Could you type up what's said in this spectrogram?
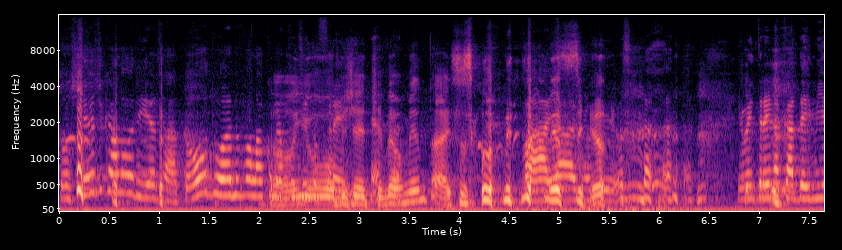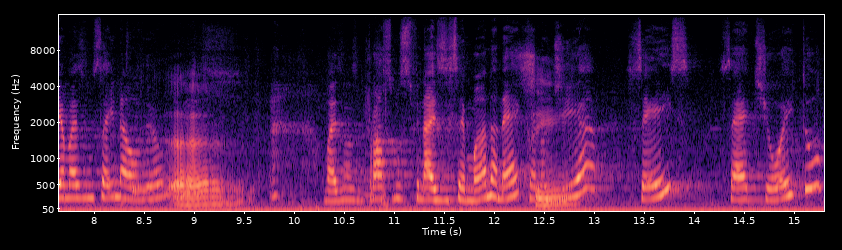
Tô cheio de calorias já. Todo ano vou lá comer não, pudim do Frei. o objetivo é aumentar essas calorias. Vai, ai, meu Deus. Eu entrei na academia, mas não sei não, viu? Ah. Mas nos próximos finais de semana, né? Que Sim. é no dia 6, 7, 8...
